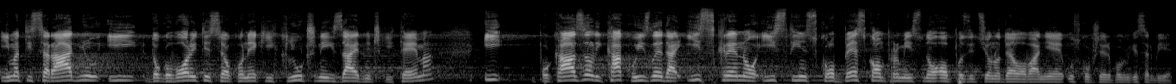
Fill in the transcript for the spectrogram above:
imati saradnju i dogovoriti se oko nekih ključnih zajedničkih tema i pokazali kako izgleda iskreno, istinsko, beskompromisno opoziciono delovanje u Skupštini Republike Srbije.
